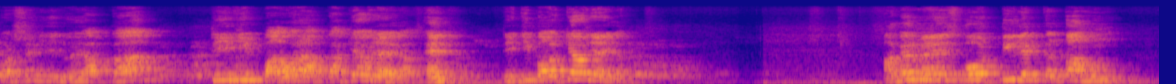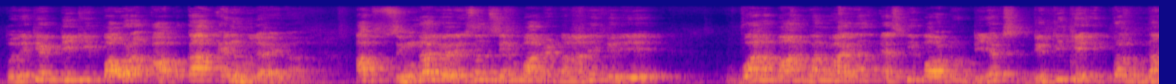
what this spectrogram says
परसेंट ये जो है आपका t की पावर आपका क्या हो जाएगा? N. T की पावर क्या हो जाएगा? अगर मैं इसको t लेट करता हूँ तो देखिए t की पावर आपका n हो जाएगा। अब सिंगल वेरिएशन सेम फॉर्मेट बनाने के लिए one upon one minus s की power two d x d t के इक्वल होना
